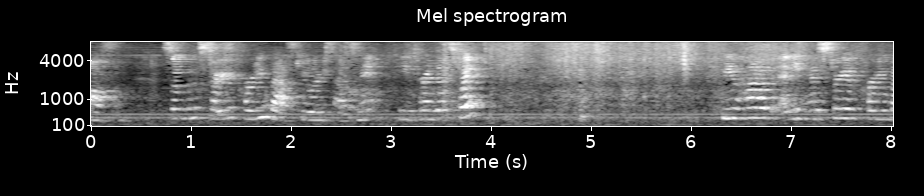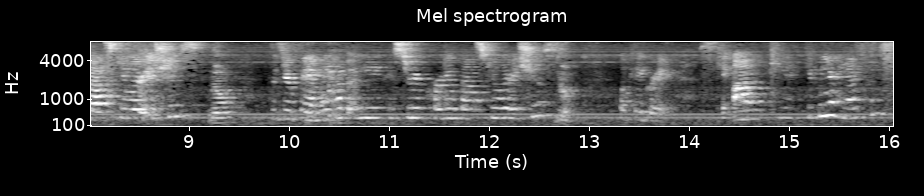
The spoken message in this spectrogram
Awesome. So I'm gonna start your cardiovascular assessment. Can you turn this way? Do you have any history of cardiovascular issues? No. Does your family have any history of cardiovascular issues? No. Okay, great. Um, can you give me your hand, please?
